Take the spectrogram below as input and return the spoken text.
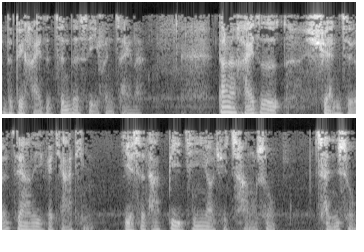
那对孩子真的是一份灾难。当然，孩子选择这样的一个家庭。也是他必经要去承受、承受，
